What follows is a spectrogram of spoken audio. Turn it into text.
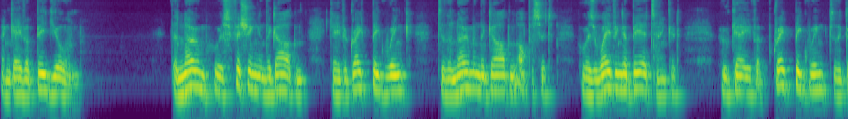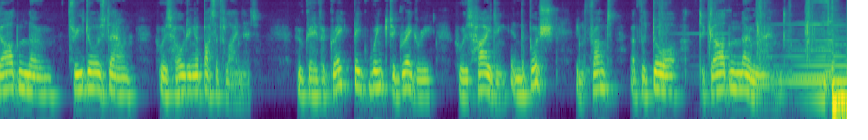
and gave a big yawn. The gnome who was fishing in the garden gave a great big wink to the gnome in the garden opposite who was waving a beer tankard, who gave a great big wink to the garden gnome three doors down who was holding a butterfly net, who gave a great big wink to Gregory who was hiding in the bush in front of the door to Garden Gnomeland.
